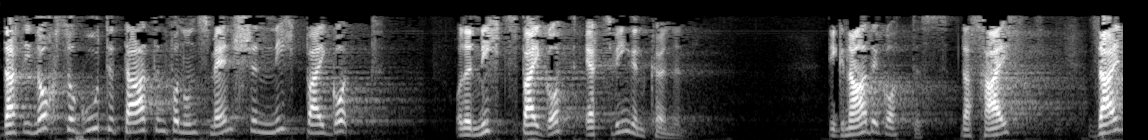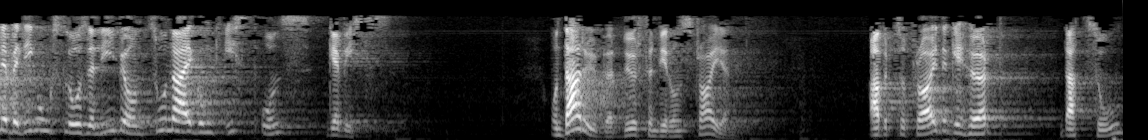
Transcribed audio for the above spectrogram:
dass die noch so gute Taten von uns Menschen nicht bei Gott oder nichts bei Gott erzwingen können. Die Gnade Gottes, das heißt, seine bedingungslose Liebe und Zuneigung ist uns gewiss. Und darüber dürfen wir uns freuen. Aber zur Freude gehört dazu,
